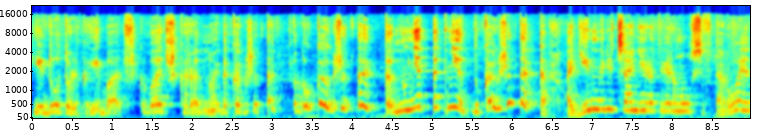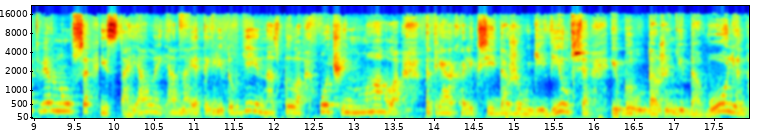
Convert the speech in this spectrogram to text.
Иду только, и батюшка, батюшка родной, да как же так-то, ну как же так-то, ну нет так нет, ну как же так-то. Один милиционер отвернулся, второй отвернулся, и стояла я на этой литургии, нас было очень мало. Патриарх Алексей даже удивился и был даже недоволен,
